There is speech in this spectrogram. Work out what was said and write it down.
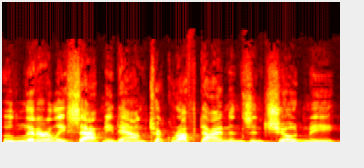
who literally sat me down, took rough diamonds and showed me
